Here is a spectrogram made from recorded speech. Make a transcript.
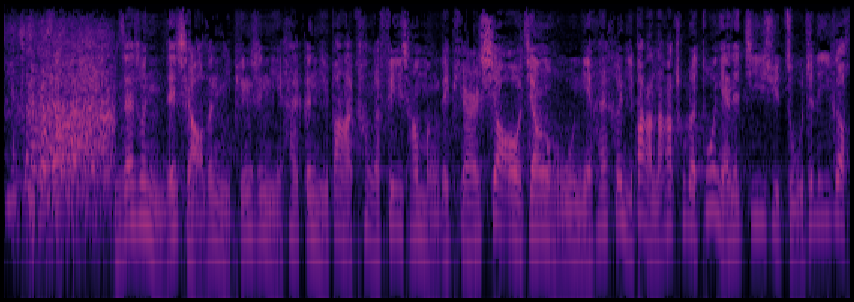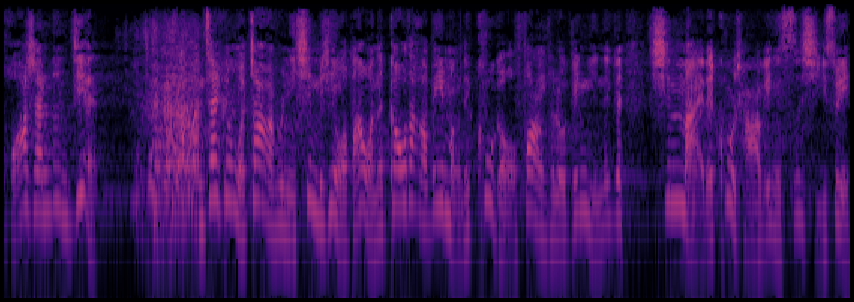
你再说你这小子，你平时你还跟你爸看个非常猛的片儿《笑傲江湖》，你还和你爸拿出了多年的积蓄，组织了一个华山论剑。你再跟我咋呼，你信不信我把我那高大威猛的酷狗放出来，我给你那个新买的裤衩，我给你撕稀碎。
